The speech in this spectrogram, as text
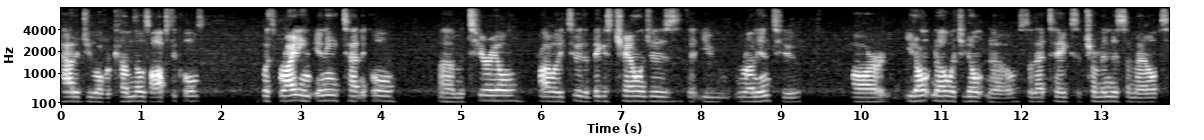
how did you overcome those obstacles? With writing any technical uh, material, probably two of the biggest challenges that you run into are you don't know what you don't know. So that takes a tremendous amount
